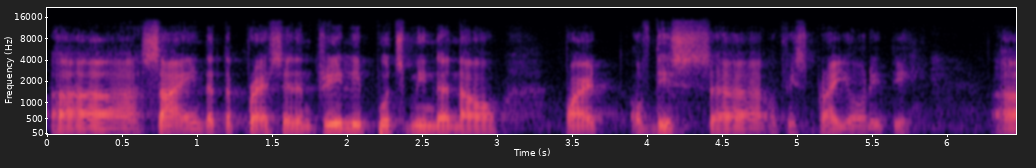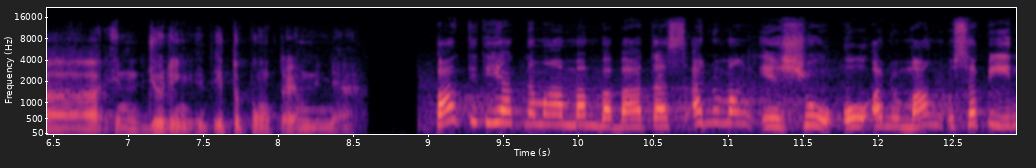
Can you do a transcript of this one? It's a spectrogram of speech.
uh, sign that the president really puts Mindanao part of this uh, of his priority uh, in during ito pong term niya. Pagtitiyak ng mga mambabatas anumang issue o anumang usapin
